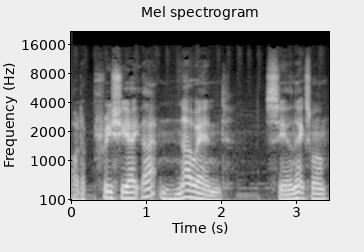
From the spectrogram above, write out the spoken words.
I'd appreciate that no end. See you in the next one.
